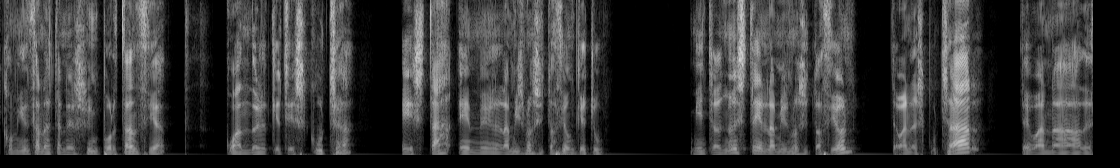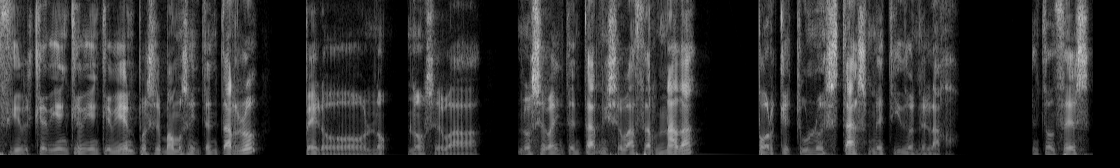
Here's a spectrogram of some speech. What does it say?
comienzan a tener su importancia cuando el que te escucha está en la misma situación que tú. Mientras no esté en la misma situación, te van a escuchar, te van a decir qué bien, qué bien, qué bien, pues vamos a intentarlo, pero no, no se va, no se va a intentar ni se va a hacer nada porque tú no estás metido en el ajo. Entonces,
